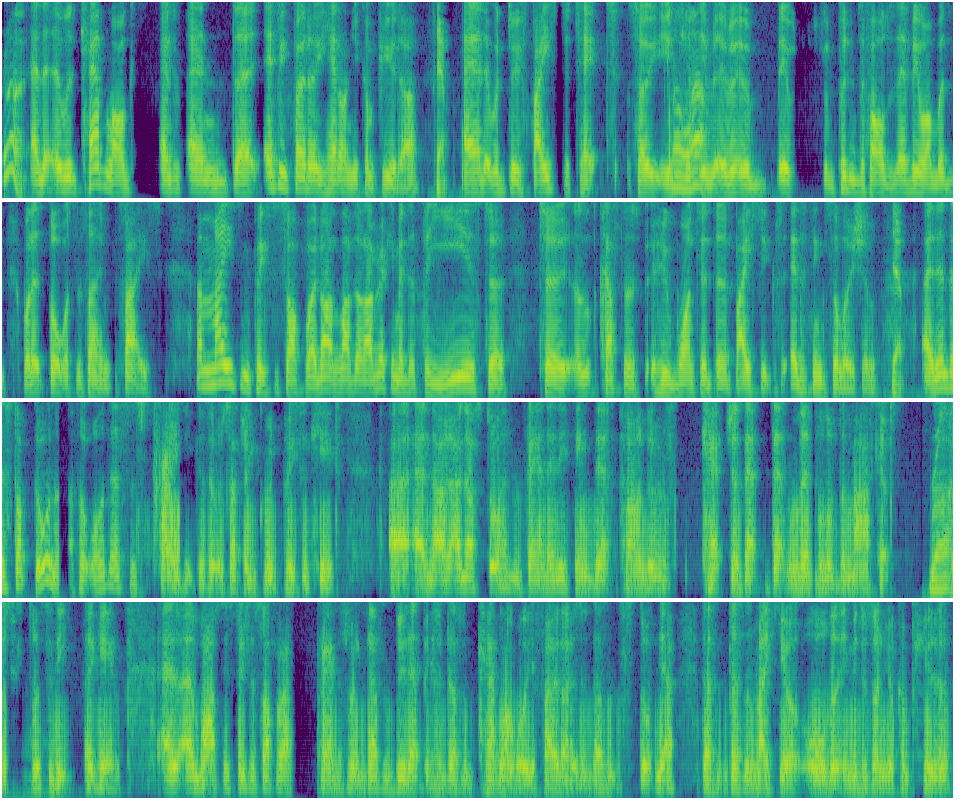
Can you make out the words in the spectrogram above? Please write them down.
right. and it would catalog and and uh, every photo you had on your computer, Yep. and it would do face detect. So you Oh, could, wow. it, it, would- it would put into folders everyone with what it thought was the same face. Amazing piece of software, and I loved it. I recommended it for years to to customers who wanted a basic editing solution. Yep. And then they stopped doing it. I thought, well, this is crazy because it was such a good piece of kit. Uh, and, I, and I still haven't found anything that kind of captures that, that level of the market Right. for simplicity again. And, and whilst this piece of software this week doesn't do that because it doesn't catalog all your photos, it doesn't store, yeah, doesn't doesn't make your all the images on your computer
